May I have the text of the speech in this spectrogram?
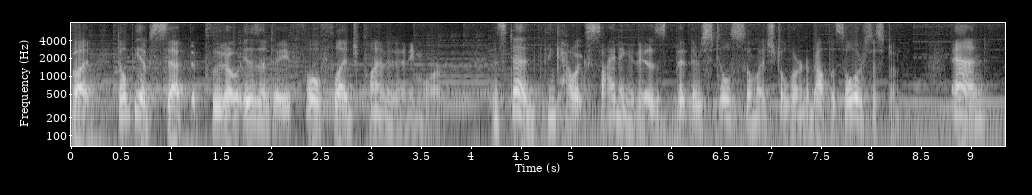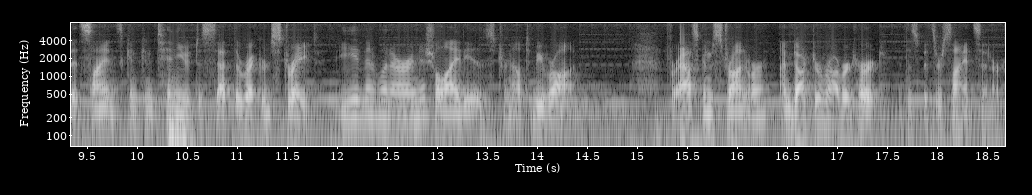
But don't be upset that Pluto isn't a full-fledged planet anymore. Instead, think how exciting it is that there's still so much to learn about the solar system and that science can continue to set the record straight, even when our initial ideas turn out to be wrong. For Ask an Astronomer, I'm Dr. Robert Hurt at the Spitzer Science Center.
